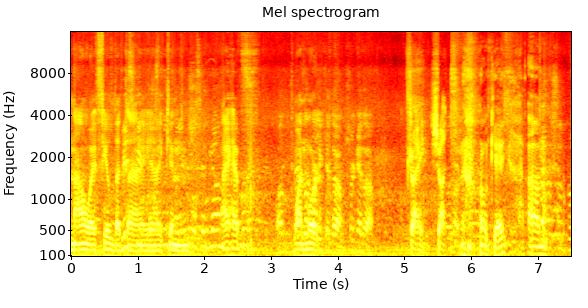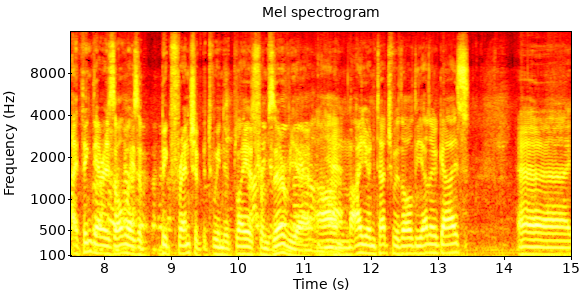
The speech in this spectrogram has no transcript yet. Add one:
Now I feel that I, I can. I have one more try shot. okay. Um, I think there is always a big friendship between the players from Serbia. Um, yeah. Are you in touch with all the other guys? Uh,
